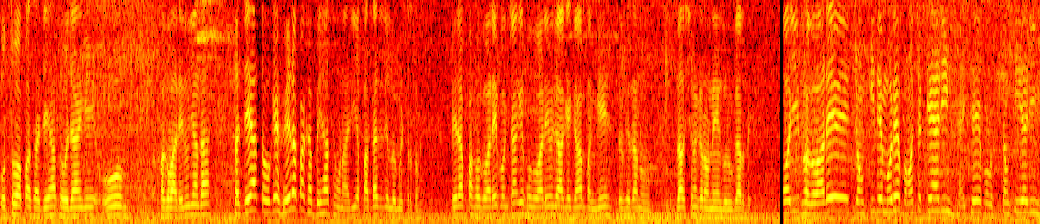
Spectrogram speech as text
ਉੱਥੋਂ ਆਪਾਂ ਸੱਜੇ ਹੱਥ ਹੋ ਜਾਾਂਗੇ ਉਹ ਫਗਵਾੜੇ ਨੂੰ ਜਾਂਦਾ। ਸੱਜੇ ਹੱਥ ਹੋ ਕੇ ਫਿਰ ਆਪਾਂ ਖੱਬੇ ਹੱਥ ਹੋਣਾ ਜੀ, ਆਪਾਂ ਅੱਧਾ ਕੁ ਕਿਲੋਮੀਟਰ ਤੋਂ। ਫਿਰ ਆਪਾਂ ਫਗਵਾੜੇ ਪਹੁੰਚਾਂਗੇ। ਫਗਵਾੜੇ ਨੂੰ ਜਾ ਕੇ ਗਾਂ ਪੰਗੇ ਤੇ ਫਿਰ ਤੁਹਾਨੂੰ ਦਰਸ਼ਨ ਕਰਾਉਣੇ ਆ ਗੁਰੂ ਘਰ ਦੇ। ਉਹ ਜੀ, ਫਗਵਾੜੇ ਚੌਂਕੀ ਦੇ ਮੋਹਰੇ ਪਹੁੰਚ ਚੁੱਕੇ ਆ ਜੀ। ਇੱਥੇ ਪੁਲਿਸ ਚੌਂਕੀ ਆ ਜੀ।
